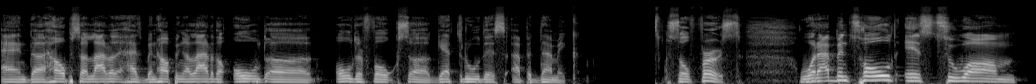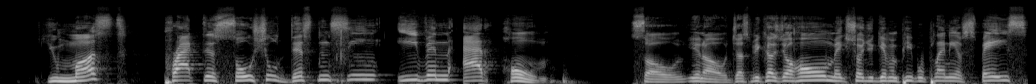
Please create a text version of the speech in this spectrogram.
and uh, helps a lot of has been helping a lot of the old uh, older folks uh, get through this epidemic. So first, what I've been told is to um, you must practice social distancing even at home. So, you know, just because you're home, make sure you're giving people plenty of space.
